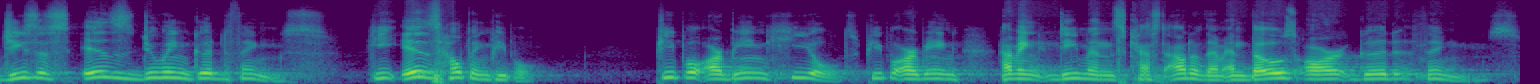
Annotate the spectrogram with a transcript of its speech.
Jesus is doing good things, he is helping people. People are being healed. People are being having demons cast out of them, and those are good things.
